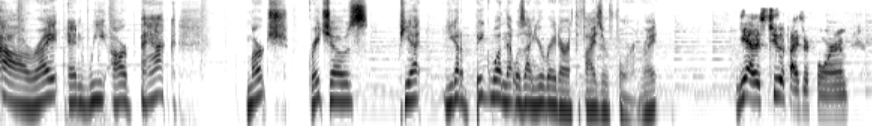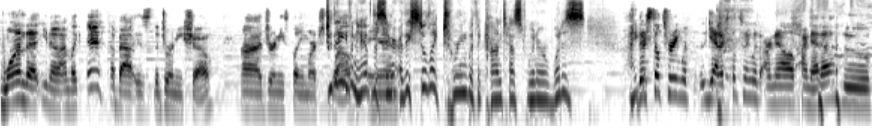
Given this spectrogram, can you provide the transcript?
All right, and we are back. March, great shows. Piet, you got a big one that was on your radar at the Fiserv Forum, right? Yeah, there's two at Fiserv Forum. One that you know I'm like eh about is the Journey show. Uh, Journey's playing March. 12th, Do they even have the singer? Are they still like touring with a contest winner? What is? I, they're still touring with yeah, they're still touring with Arnel Pineda, who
